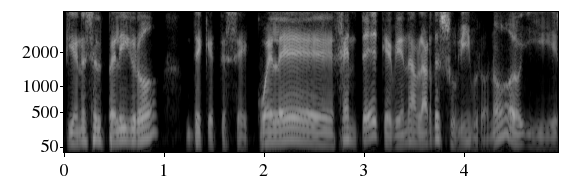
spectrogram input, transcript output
tienes el peligro de que te se cuele gente que viene a hablar de su libro, ¿no? Y,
